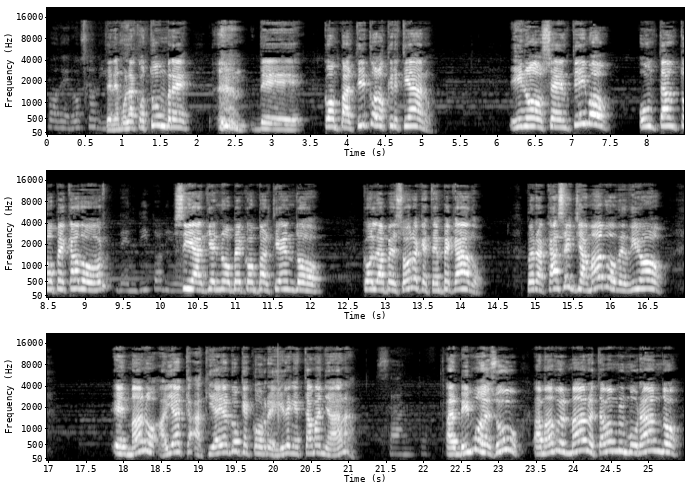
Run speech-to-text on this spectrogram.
Poderoso Dios. Tenemos la costumbre de compartir con los cristianos. Y nos sentimos un tanto pecador si alguien nos ve compartiendo con la persona que está en pecado. Pero acá es el llamado de Dios Hermano, aquí hay algo que corregir en esta mañana. Santo. Al mismo Jesús, amado hermano, estaban murmurando,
